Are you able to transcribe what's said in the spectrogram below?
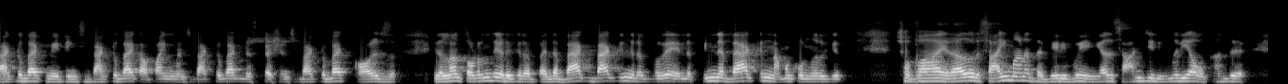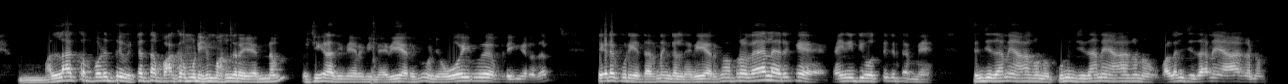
back to back meetings back to back appointments back to back discussions back to back calls இதெல்லாம் தொடர்ந்து எடுக்கிறப்ப இந்த பேக் பேக்குங்கிறப்பவே இந்த பின்ன பேக்குன்னு நமக்கு ஒன்று இருக்கு. ஸோப்பா ஏதாவது ஒரு சாய்மானத்தை தேடி போய் எங்கேயாவது சாஞ்சி நிம்மதியாக உட்காந்து மல்லாக்கப்படுத்து விட்டத்தை பார்க்க முடியுமாங்கிற எண்ணம் ருச்சிகராசி நேர்கள் நிறைய இருக்கும். கொஞ்சம் ஓய்வு அப்படிங்கிறத தேடக்கூடிய தருணங்கள் நிறைய இருக்கும். அப்புறம் வேலை இருக்கே கை நீட்டி ஒத்துக்கிட்டோமே செஞ்சு தானே ஆகணும் குனிஞ்சு தானே ஆகணும் வளைஞ்சு தானே ஆகணும்.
